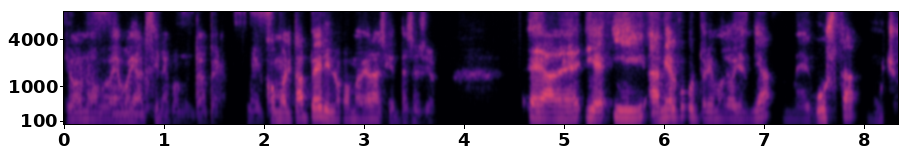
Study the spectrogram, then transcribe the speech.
yo no me voy al cine con un tupper. Me como el tupper y luego me voy a la siguiente sesión. Eh, y, a mí el culturismo de hoy en día me gusta mucho.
